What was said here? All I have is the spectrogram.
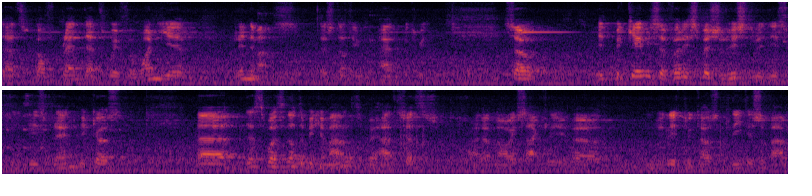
that, of blend that with a one year Lindemans. There's nothing in between. So it became a very special history, this, this blend, because uh, this was not a big amount. We had just, I don't know exactly, uh, nearly 2,000 liters about.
